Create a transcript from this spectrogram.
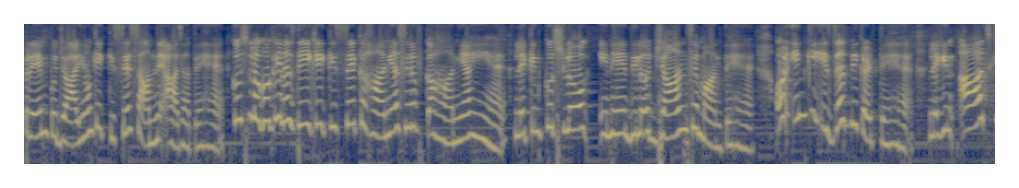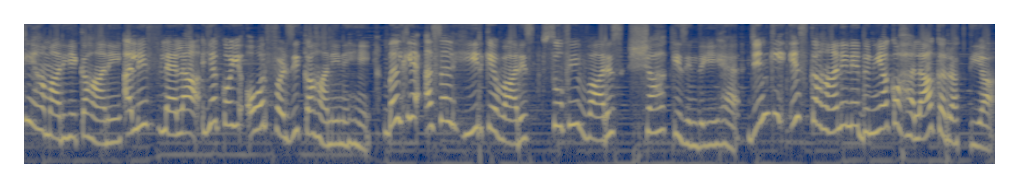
प्रेम पुजारियों के किस्से सामने आ जाते हैं। कुछ लोगों के नज़दीक ये किस्से कहानियाँ सिर्फ़ कहानियाँ ही हैं, लेकिन कुछ लोग इन्हें दिलो जान से मानते हैं और इनकी इज़्ज़त भी करते हैं। लेकिन आज की हमारी ये कहानी अलिफ, लैला या कोई और फर्जी कहानी नहीं, बल्कि असल हीर के वारिस, सूफी वारिस शाह की ज़िंदगी है, जिनकी इस कहानी ने दुनिया को हला कर रख दिया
